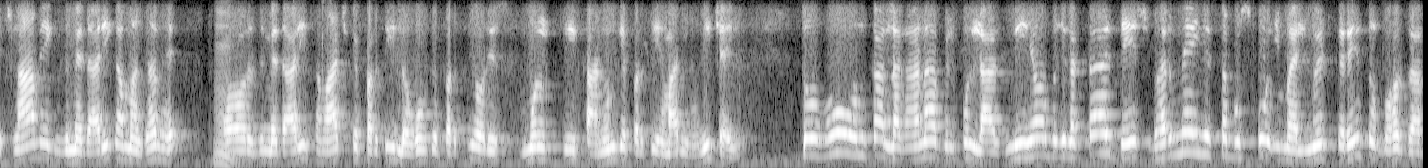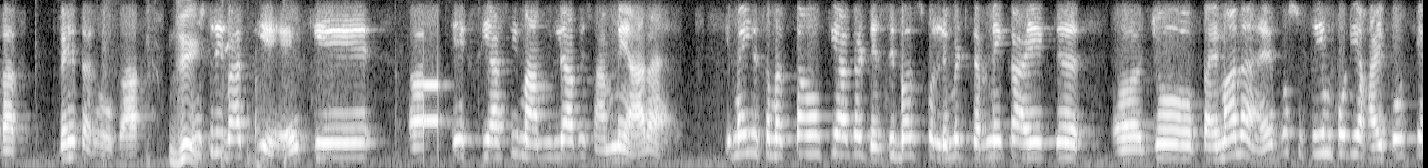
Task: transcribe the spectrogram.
इस्लाम एक ज़िम्मेदारी का मज़हब है और ज़िम्मेदारी समाज के प्रति लोगों के प्रति और इस मुल्क के कानून के प्रति हमारी होनी चाहिए। तो वो उनका लगाना बिल्कुल लाजमी है और मुझे लगता है देश भर में ये सब उसको इवेल्युएट करें तो बहुत ज़्यादा बेहतर होगा। दूसरी बात ये है कि एक सियासी मामला भी सामने आ रहा है कि मैं ये समझता हूँ कि अगर डेसिबल्स को लिमिट करने का एक जो पैमाना है वो सुप्रीम कोर्ट या हाई कोर्ट के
